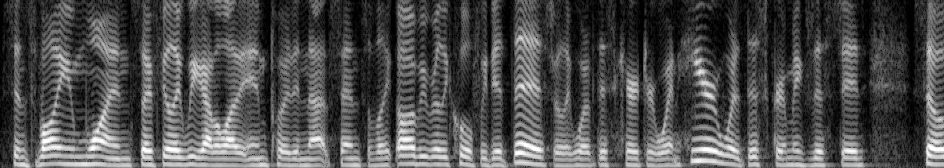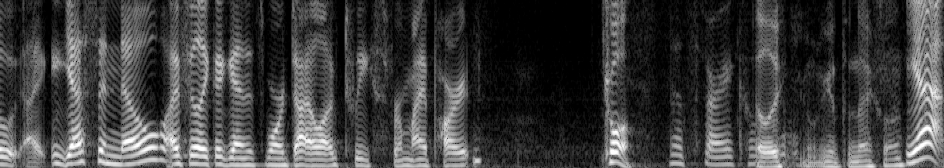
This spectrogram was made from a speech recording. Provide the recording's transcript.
since volume one, so I feel like we got a lot of input in that sense of like, oh, it'd be really cool if we did this, or like, what if this character went here? What if this Grimm existed? So uh, yes and no. I feel like again, it's more dialogue tweaks for my part. Cool. That's very cool. Ellie, you want to get the next one? Yeah.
